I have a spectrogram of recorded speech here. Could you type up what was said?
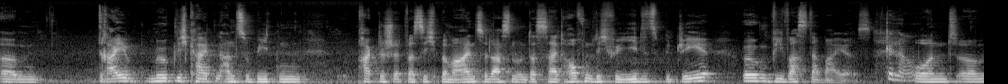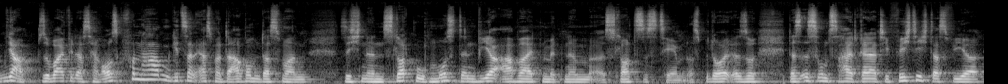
ähm, drei Möglichkeiten anzubieten, praktisch etwas sich bemalen zu lassen und dass halt hoffentlich für jedes Budget irgendwie was dabei ist. Genau. Und ähm, ja, sobald wir das herausgefunden haben, geht es dann erstmal darum, dass man sich einen Slot buchen muss, denn wir arbeiten mit einem äh, Slot-System. Das bedeutet, also das ist uns halt relativ wichtig, dass wir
